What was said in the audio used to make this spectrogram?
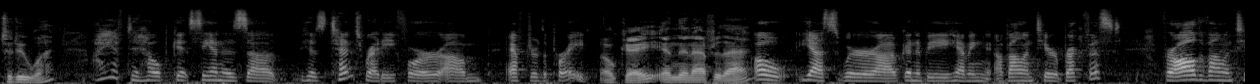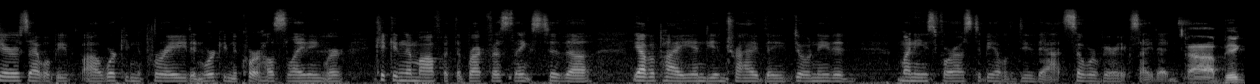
to do what? I have to help get Santa's uh, his tent ready for um, after the parade. Okay, and then after that? Oh yes, we're uh, going to be having a volunteer breakfast for all the volunteers that will be uh, working the parade and working the courthouse lighting. We're kicking them off with the breakfast thanks to the Yavapai Indian tribe. They donated monies for us to be able to do that. So we're very excited. Ah, big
